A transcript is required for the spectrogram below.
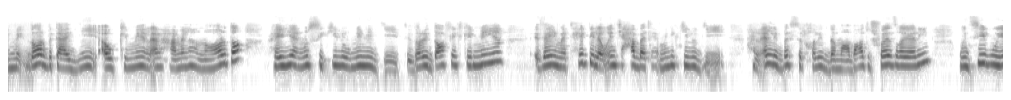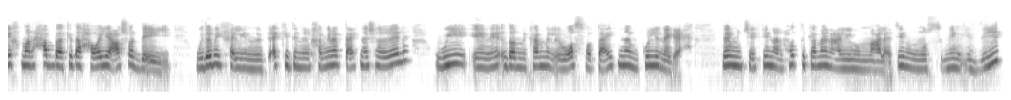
المقدار بتاع الدقيق أو الكمية اللي أنا هعملها النهاردة هي نص كيلو من الدقيق تقدري تضاعفي الكمية زي ما تحبي لو انت حابة تعملي كيلو دقيق. هنقلب بس الخليط ده مع بعضه شوية صغيرين ونسيبه يخمر حبة كده حوالي عشر دقايق. وده بيخلينا نتأكد إن الخميرة بتاعتنا شغالة ونقدر نكمل الوصفة بتاعتنا بكل نجاح. زي ما أنتم شايفين هنحط كمان عليهم معلقتين ونص من الزيت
